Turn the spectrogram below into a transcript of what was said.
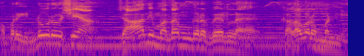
அப்புறம் இன்னொரு விஷயம் ஜாதி மதம்ங்கிற பேர்ல கலவரம் பண்ணி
